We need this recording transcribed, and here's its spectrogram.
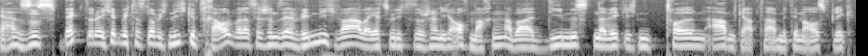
ja, suspekt oder ich hätte mich das, glaube ich, nicht getraut, weil das ja schon sehr windig war. Aber jetzt würde ich das wahrscheinlich auch machen. Aber die müssten da wirklich einen tollen Abend gehabt haben mit dem Ausblick.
